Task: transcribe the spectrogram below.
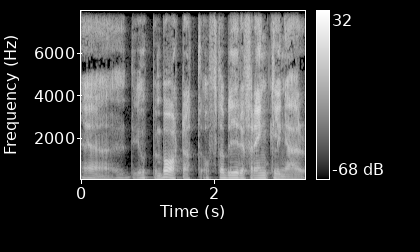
eh, det är uppenbart att ofta blir det förenklingar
